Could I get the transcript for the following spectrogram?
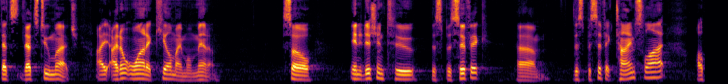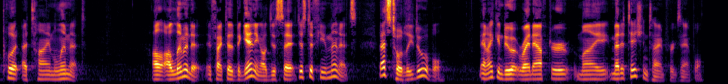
That's, that's too much. I, I don't want to kill my momentum. So, in addition to the specific, um, the specific time slot, I'll put a time limit. I'll, I'll limit it. In fact, at the beginning, I'll just say just a few minutes. That's totally doable. And I can do it right after my meditation time, for example.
